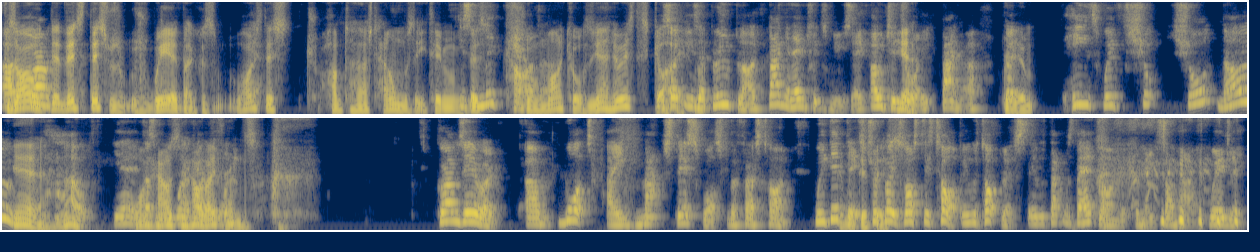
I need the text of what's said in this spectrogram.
Because Um, this this was, was weird though. Because why is this Hunter Hearst Helmsley teaming with He's a this. Shawn Michaels? Yeah, who is this guy? he's, a, he's a blue blood, banging entrance music. Oh, to Yeah. joy, banger. Brilliant. He's with short, Shawn? No. Yeah, How? no. Yeah. Why, how's, how are they friends? Ground Zero. Um, what a match this was for the first time. We did Yeah, we this. did Triple this. H lost his top. He was topless. It was, that was the headline for me somehow, weirdly.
